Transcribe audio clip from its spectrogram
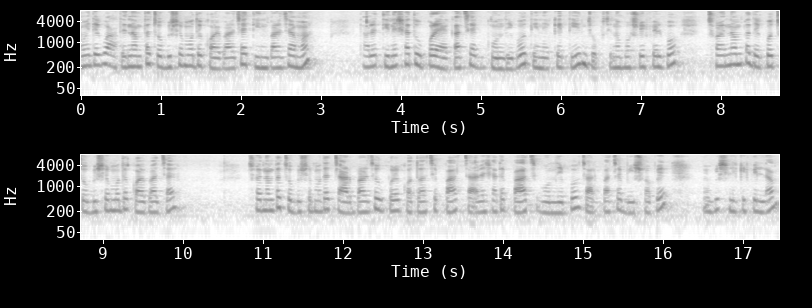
আমি দেখব আতের নামটা চব্বিশের মধ্যে কয়বার যায়? তিনবার যায় আমার তাহলে তিনের সাথে উপরে এক আছে, এক গুণ দিব, তিন একে তিন, যোগ চিহ্ন বসিয়ে ফেলব। ছয় নামটা দেখব চব্বিশের মধ্যে কয়বার যায়? ছয় নামটা চব্বিশের মধ্যে চারবার যে উপরে কত আছে? পাঁচ, চারের সাথে পাঁচ গুণ দিব, চার পাঁচা বিশ হবে। আমি বিশ লিখে ফেললাম।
